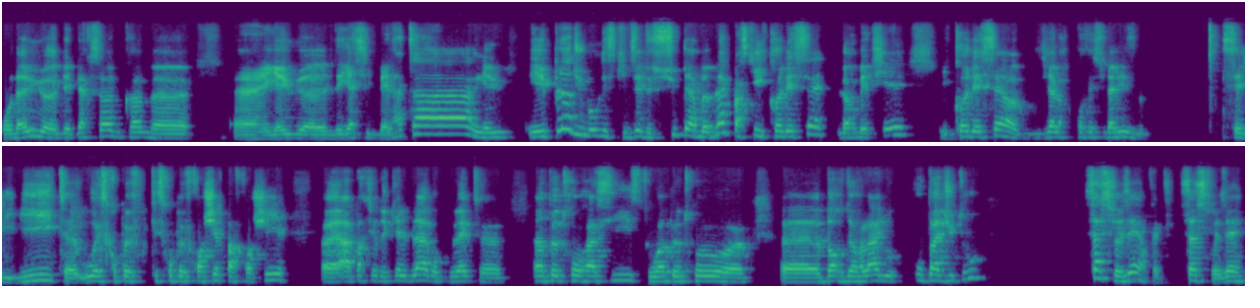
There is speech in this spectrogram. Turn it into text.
On a eu euh, des personnes comme euh, il y a eu euh, des Yacine Bellatar, il y, a eu, il y a eu plein d'humoristes qui faisaient de superbes blagues parce qu'ils connaissaient leur métier, ils connaissaient euh, via leur professionnalisme ses limites, où est-ce qu'on peut, qu'est-ce qu'on peut franchir, pas franchir, à partir de quelle blague on peut être un peu trop raciste ou un peu trop borderline ou, pas du tout. Ça se faisait, en fait. Ça se faisait.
